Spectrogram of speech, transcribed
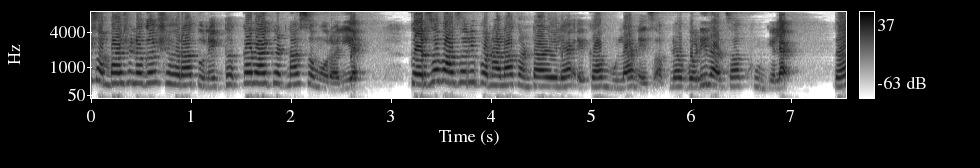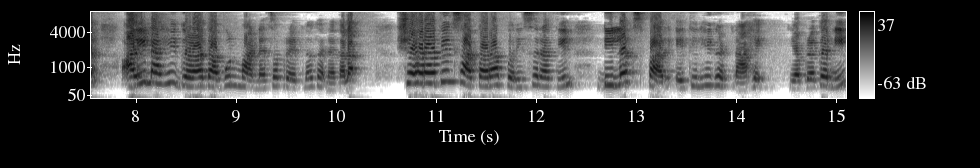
संभाजीनगर शहरातून एक धक्कादायक घटना समोर आली आहे. कर्जबाजारीपणाला कंटाळलेल्या एका मुलानेच आपल्या वडिलांचा खून केलाय. तर आईलाही गळा दाबून मारण्याचा प्रयत्न करण्यात आला. शहरातील सातारा परिसरातील डिलक्स पार्क येथील ही घटना आहे. या प्रकरणी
